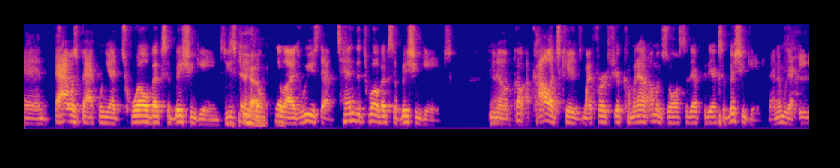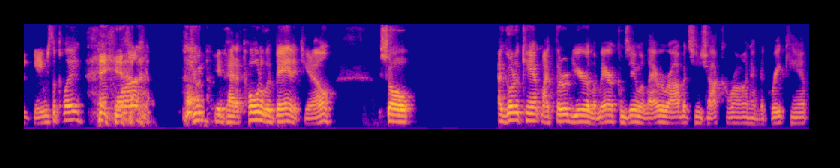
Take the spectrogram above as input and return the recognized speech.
And that was back when you had 12 exhibition games. These kids Yeah. don't realize we used to have 10 to 12 exhibition games. You know, college kids, my first year coming out, I'm exhausted after the exhibition games, man. And we got 80 games to play. What's going on here? Junior kids had a total advantage, you know? So I go to camp my third year. Lemaire comes in with Larry Robinson, Jacques Caron, having a great camp.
